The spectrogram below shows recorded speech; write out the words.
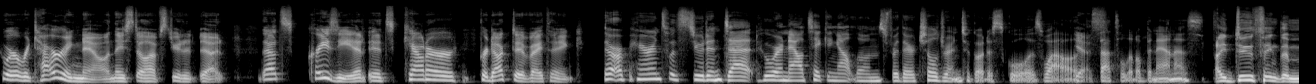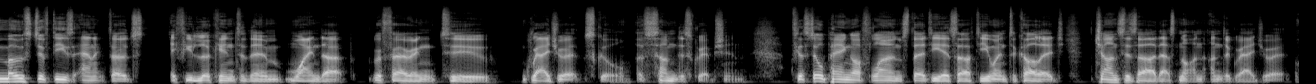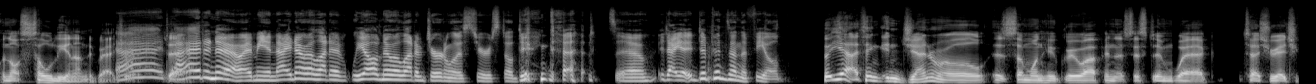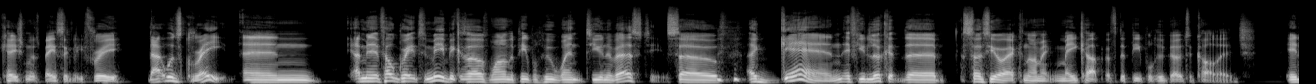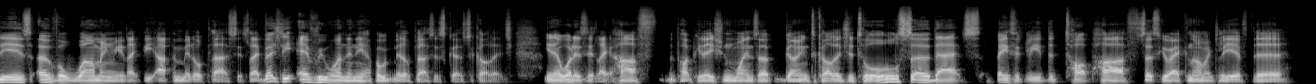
who are retiring now and they still have student debt. That's crazy. It, it's counterproductive, I think. There are parents with student debt who are now taking out loans for their children to go to school as well. Yes. That's a little bananas. I do think that most of these anecdotes, if you look into them, wind up referring to graduate school of some description. If you're still paying off loans 30 years after you went to college, chances are that's not an undergraduate or not solely an undergraduate. I. I don't know. I mean, I know a lot of, we all know a lot of journalists who are still doing that. So it, it depends on the field. But yeah, I think in general, as someone who grew up in a system where tertiary education was basically free, that was great. And I mean, it felt great to me because I was one of the people who went to university. So again, if you look at the socioeconomic makeup of the people who go to college, it is overwhelmingly like the upper middle classes. Like virtually everyone in the upper middle classes goes to college. You know, what is it? Like half the population winds up going to college at all. So that's basically the top half socioeconomically of the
